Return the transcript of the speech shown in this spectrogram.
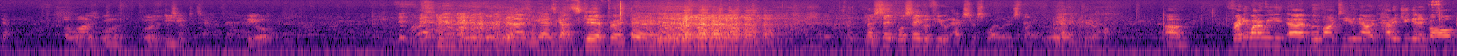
Yeah. A wise woman, worth eating heeding. Theo? You guys, you guys got skipped right there. We'll save we'll save a few extra spoilers for you. Yeah, beautiful. Um, Freddie, why don't we uh, move on to you now? How did you get involved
